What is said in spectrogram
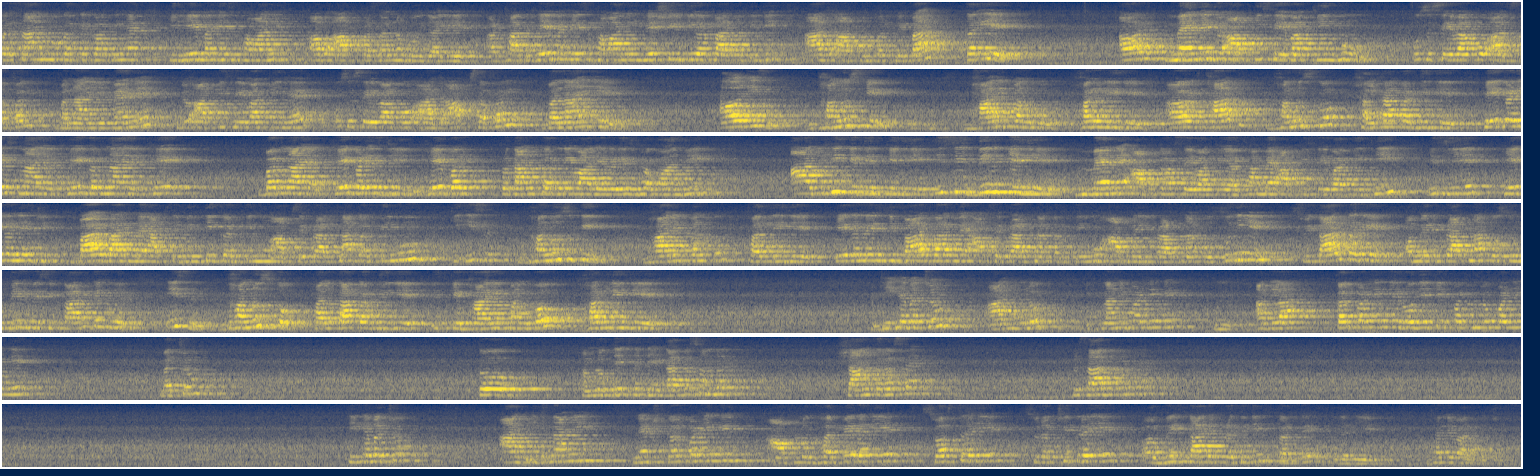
परेशान होकर के कहती हैं कि, हे महेश भवानी, अब आप प्रसन्न हो जाइए। अर्थात, हे महेश भवानी, हे शिव जी और पार्वती जी, आज आप हम पर कृपा करिए। और मैंने जो आपकी सेवा की हूँ, उस सेवा को आज सफल बनाइए। मैंने जो आपकी सेवा की है उस सेवा को आज आप सफल बनाइए और इस धनुष के भारीपन को हर लीजिए। अर्थात धनुष को हल्का कर दीजिए। हे गणेश नायक, हे गणनायक हे बरनायक हे गणेश जी, हे बर प्रदान करने वाले गणेश भगवान जी, आज ही के दिन के लिए, इसी दिन के लिए मैंने आपका सेवा किया था, मैं आपकी सेवा की थी। इसलिए हे गणेश जी बार बार मैं आपसे विनती करती हूँ, आपसे प्रार्थना करती हूँ कि इस धनुष की भारीपन को हर लीजिए। हे गणेश जी बार बार मैं आपसे प्रार्थना करती हूँ, आप मेरी प्रार्थना को सुनिए, स्वीकार करिए और मेरी प्रार्थना को सुनते हुए, स्वीकारते हुए इस धनुष को हल्का कर दीजिए, इसके भारीपन को हर लीजिए। ठीक है बच्चों, आज हम लोग इतना ही पढ़ेंगे। अगला कल पढ़ेंगे, रोज एक एक पद हम लोग पढ़ेंगे। बच्चों तो हम लोग देख लेते हैं, काव्य सौंदर्य शांत रस है, प्रसाद गुण है। ठीक है बच्चों, आज इतना ही। नेक्स्ट कल पढ़ेंगे। आप लोग घर पे रहिए, स्वस्थ रहिए, सुरक्षित रहिए। और वे कार्य प्रतिदिन करते रहिए। धन्यवाद बच्चों।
